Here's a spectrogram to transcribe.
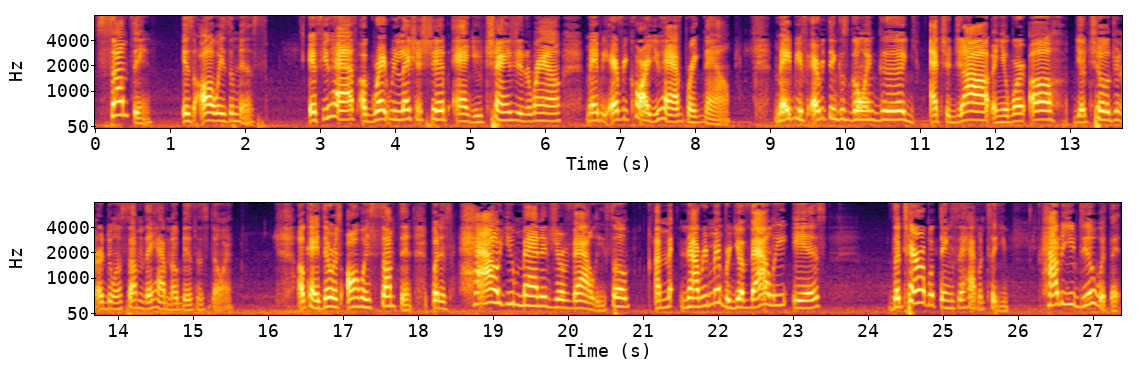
something is always amiss. If you have a great relationship and you change it around, maybe every car you have break down. Maybe if everything is going good at your job and your work, oh, your children are doing something they have no business doing. Okay, there is always something, but it's how you manage your valley. So now remember, your valley is the terrible things that happen to you. How do you deal with it?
